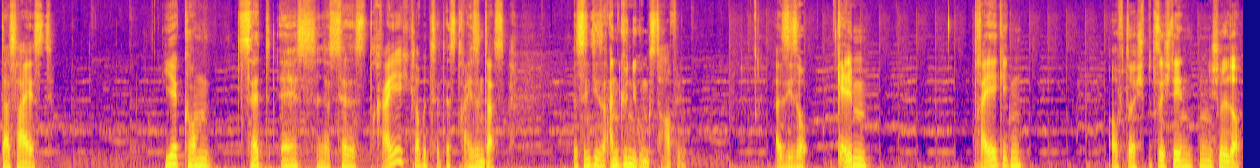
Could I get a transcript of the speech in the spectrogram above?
Das heißt, hier kommt ZS, das ZS3, ich glaube ZS3 sind das. Das sind diese Ankündigungstafeln. Also diese gelben, dreieckigen, auf der Spitze stehenden Schilder,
